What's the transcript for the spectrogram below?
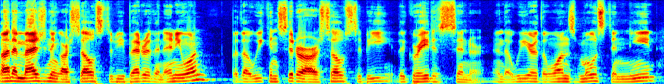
not imagining ourselves to be better than anyone, but that we consider ourselves to be the greatest sinner, and that we are the ones most in need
